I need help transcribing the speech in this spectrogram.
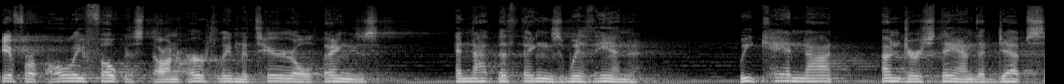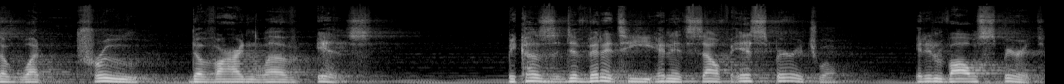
If we're only focused on earthly material things and not the things within, we cannot understand the depths of what true divine love is. Because divinity in itself is spiritual, it involves spirit.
